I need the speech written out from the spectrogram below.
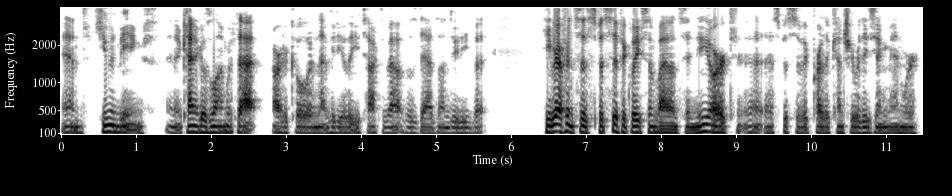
and human beings, and it kind of goes along with that article and that video that you talked about, those dads on duty. But he references specifically some violence in New York, uh, a specific part of the country where these young men were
